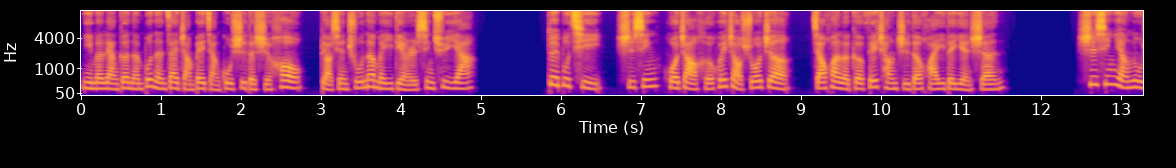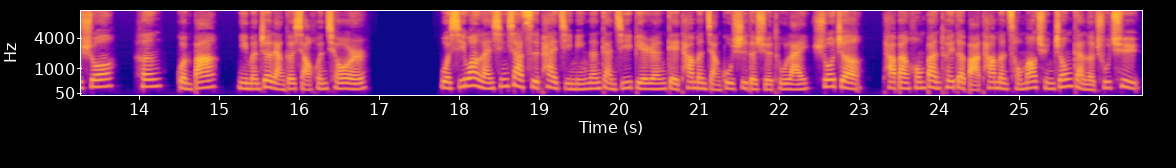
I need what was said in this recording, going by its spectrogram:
你们两个能不能在长辈讲故事的时候，表现出那么一点儿兴趣呀？对不起，狮心、火爪和灰爪说着，交换了个非常值得怀疑的眼神。狮心扬怒说：“哼，滚吧，你们这两个小混球儿！我希望蓝星下次派几名能感激别人给他们讲故事的学徒来。”说着，他半哄半推的把他们从猫群中赶了出去。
